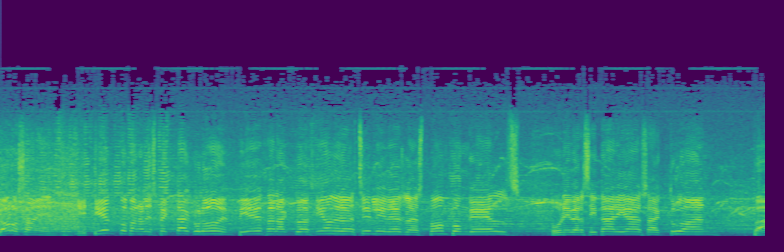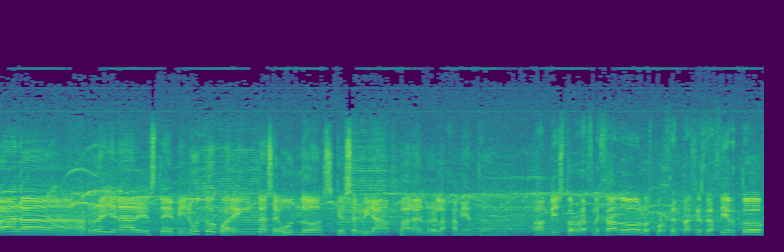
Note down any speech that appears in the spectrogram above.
Lolo Sainz. Y tiempo para el espectáculo. Empieza la actuación de las cheerleaders, las Pom Pom Girls universitarias actúan para rellenar este minuto 40 segundos que servirá para el relajamiento. Han visto reflejado los porcentajes de acierto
